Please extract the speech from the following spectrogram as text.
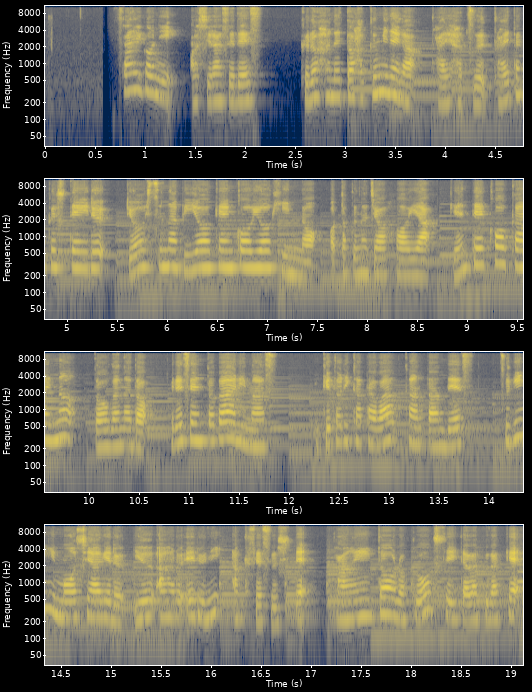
最後にお知らせです。黒羽と白峰が開発、開拓している良質な美容健康用品のお得な情報や限定公開の動画などプレゼントがあります。受け取り方は簡単です。次に申し上げる URL にアクセスして会員登録をしていただくだけ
